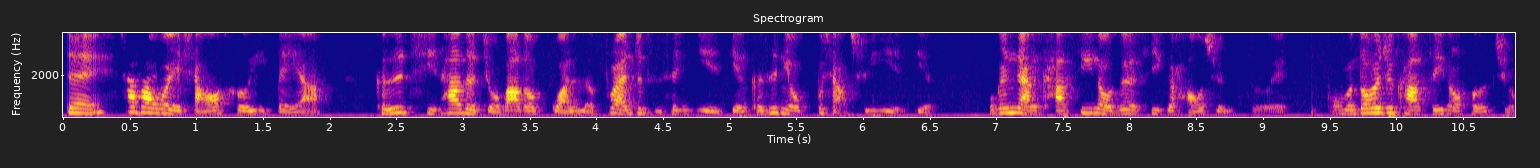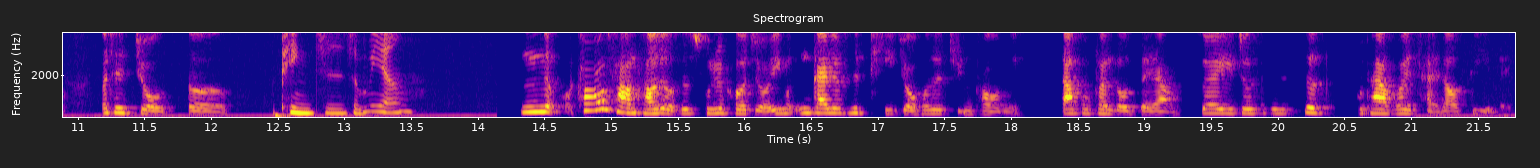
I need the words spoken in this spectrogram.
对，下班我也想要喝一杯啊。可是其他的酒吧都关了，不然就只剩夜店。可是你又不想去夜店，我跟你讲，casino 真的是一个好选择哎。我们都会去 casino 喝酒，而且酒的品质怎么样？嗯，通常调酒师出去喝酒，应应该就是啤酒或者菌头米大部分都这样，所以就是这不太会踩到地雷。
